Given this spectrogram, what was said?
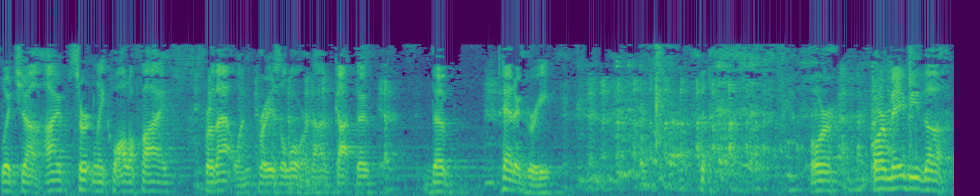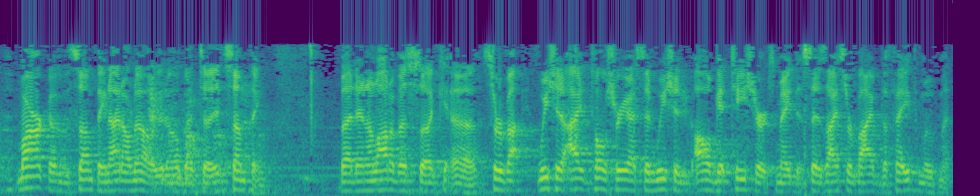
which uh, I certainly qualify for that one. Praise the Lord. I've got the the pedigree, or or maybe the mark of something. I don't know, you know, but uh, it's something. But and a lot of us uh, uh, survive. We should. I told Sheree. I said we should all get T-shirts made that says "I survived the faith movement."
